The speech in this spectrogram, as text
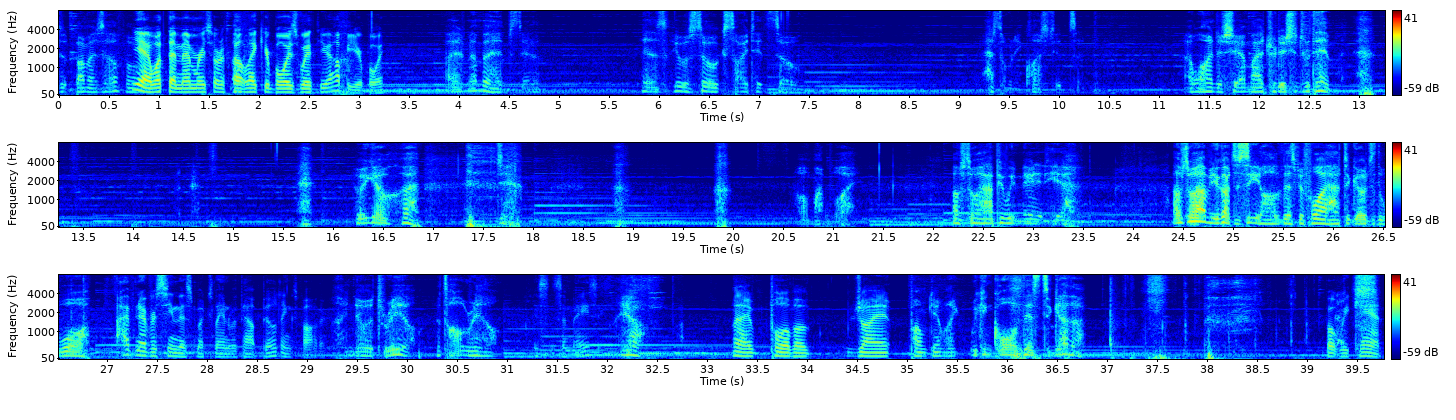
Just by myself? or- Yeah, what that memory sort of felt Oh. like. Your boy's with you. I'll be your boy. I remember him still. Yes, he was so excited, so. had so many questions. And I wanted to share my traditions with him. Here we go. Uh, oh, my boy. I'm so happy we made it here. I'm so happy you got to see all of this before I have to go to the war. I've never seen this much land without buildings, Father. I know it's real. It's all real. This is amazing. Yeah. And I pull up a giant pumpkin. I'm like, we can call this together. But we can't.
